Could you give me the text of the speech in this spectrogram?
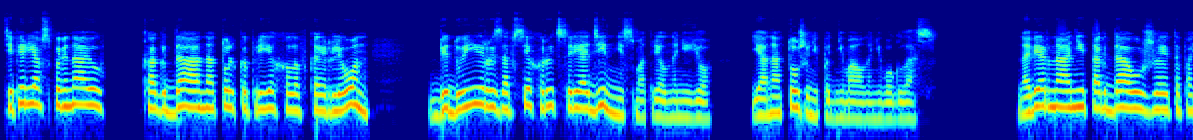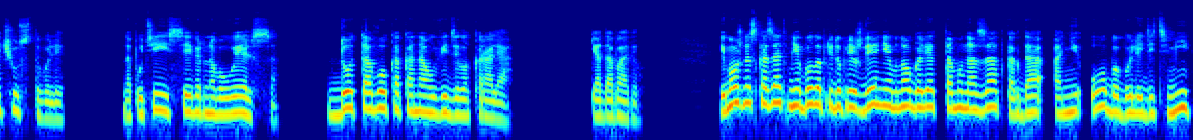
Теперь я вспоминаю, когда она только приехала в Кайрлеон, Бедуир изо всех рыцарей один не смотрел на нее, и она тоже не поднимала на него глаз. Наверное, они тогда уже это почувствовали, на пути из Северного Уэльса, до того, как она увидела короля. Я добавил. И, можно сказать, мне было предупреждение много лет тому назад, когда они оба были детьми,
